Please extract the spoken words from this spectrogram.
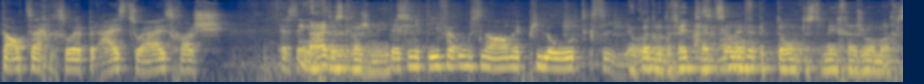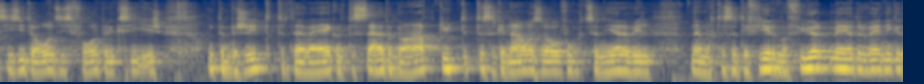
tatsächlich so etwa eins zu eins kannst ersetzen. Nein, das kannst du nicht. Definitiv ein Ausnahmepilot gewesen. Ja gut, aber der Vettel Also, hat so oft betont, dass der Michael Schumacher sein Idol, sein Vorbild war. Und dann beschreitet er den Weg und das selber noch andeutet, dass er genau so funktionieren will. Nämlich, dass er die Firma führt, mehr oder weniger,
